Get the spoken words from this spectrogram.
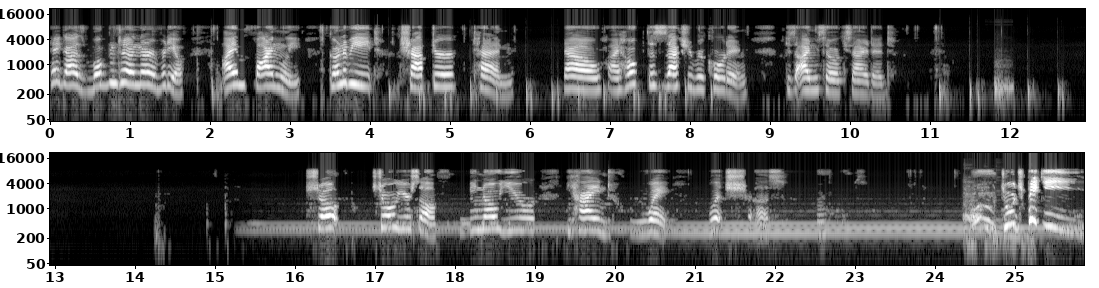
Hey guys, welcome to another video. I am finally gonna beat chapter 10. Now, I hope this is actually recording because I'm so excited. Show show yourself. We know you're behind wait, which uh, us? George Picky!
